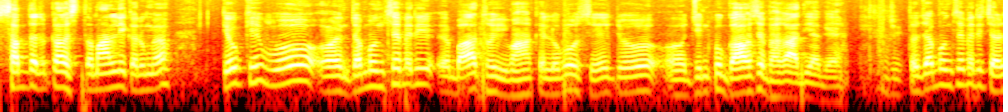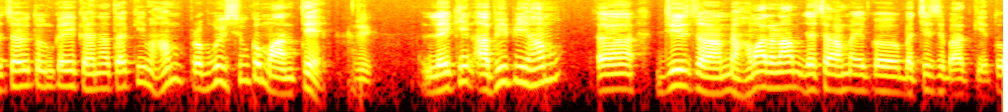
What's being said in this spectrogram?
शब्द का इस्तेमाल नहीं करूँगा क्योंकि वो जब उनसे मेरी बात हुई वहाँ के लोगों से जो जिनको गाँव से भगा दिया गया है तो जब उनसे मेरी चर्चा हुई तो उनका ये कहना था कि हम प्रभु यीशु को मानते हैं। लेकिन अभी भी हम जिस हमारा नाम जैसा हम एक बच्चे से बात किए तो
